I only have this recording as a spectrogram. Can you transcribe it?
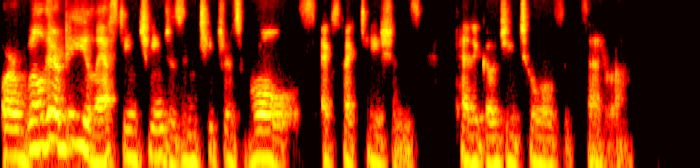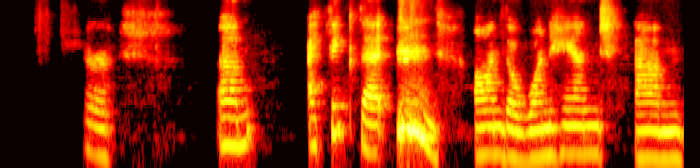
or will there be lasting changes in teachers' roles, expectations, pedagogy tools, etc.? Sure. Um, I think that on the one hand, um,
